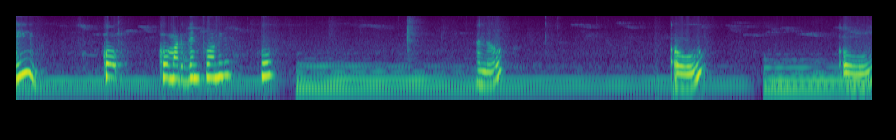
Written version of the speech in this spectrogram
ඇයි? කො කොමට දෙන්න ෆෝන එක? කෝ හලෝ ඔව්. ඔව්.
